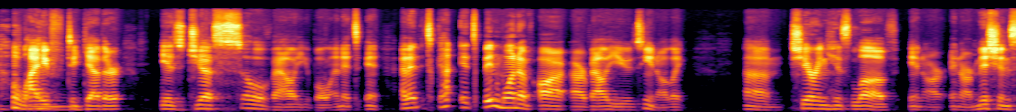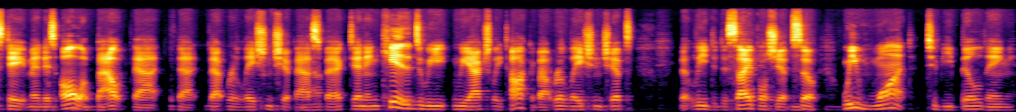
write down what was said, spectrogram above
life Mhm. together is just so valuable. And it's and it's got, it's been one of our, our values. You know, like um, sharing His love in our in our mission statement is all about that that that relationship Yeah. aspect. And in kids, we we actually talk about relationships that lead to discipleship. So we want to be building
